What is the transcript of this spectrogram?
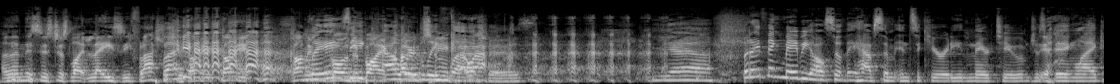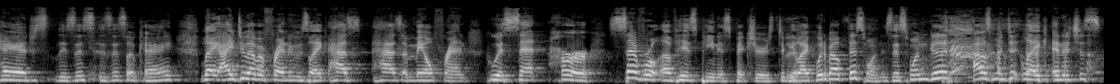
And then this is just like lazy flashes. You can't, even- can't, even- can't even bother to buy a coat cowardly and go flashes. yeah, but I think maybe also they have some insecurity in there too. of just Yeah. being like, "Hey, I just is this is this okay?" Like I do have a friend who's like has has a male friend who has sent her several of his penis pictures to be Yeah. like, "What about this one? Is this one good? How's my dick?" Like, and it's just,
